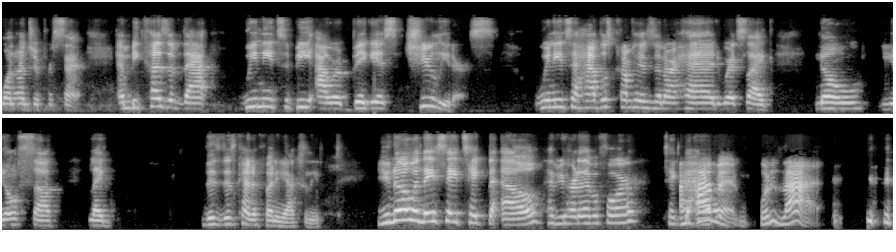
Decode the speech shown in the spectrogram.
100%. And because of that, we need to be our biggest cheerleaders. We need to have those conversations in our head where it's like, no, you don't suck. Like, this, this is kind of funny actually. You know, when they say take the L, have you heard of that before? Take the I haven't. What is that?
